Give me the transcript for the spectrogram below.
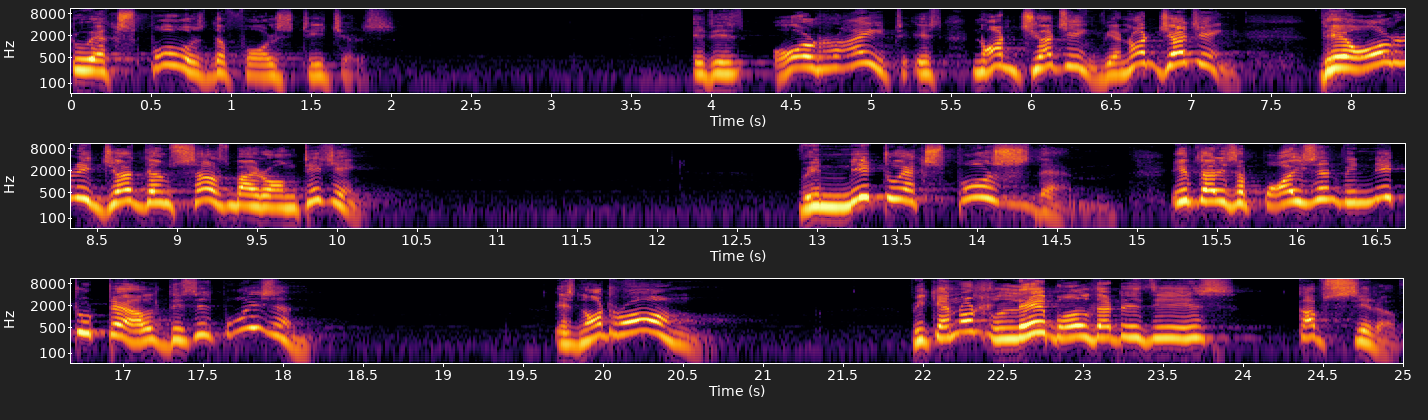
to expose the false teachers. It is all right. It's not judging. We are not judging. They already judge themselves by wrong teaching. We need to expose them. If there is a poison, we need to tell this is poison. It's not wrong. We cannot label that it is cough syrup.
